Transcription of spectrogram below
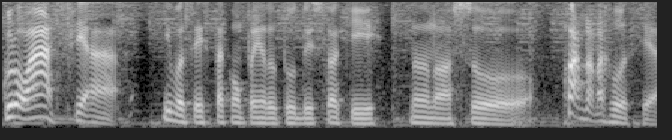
Croácia. E você está acompanhando tudo isso aqui no nosso Roda da Rússia.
